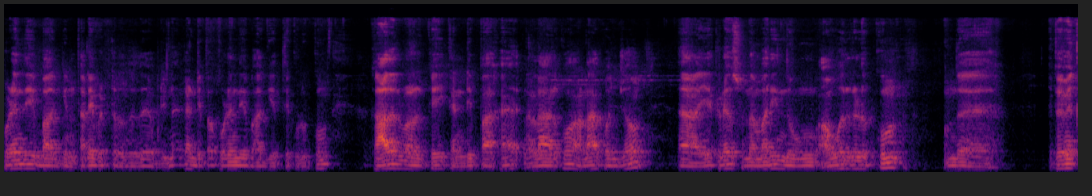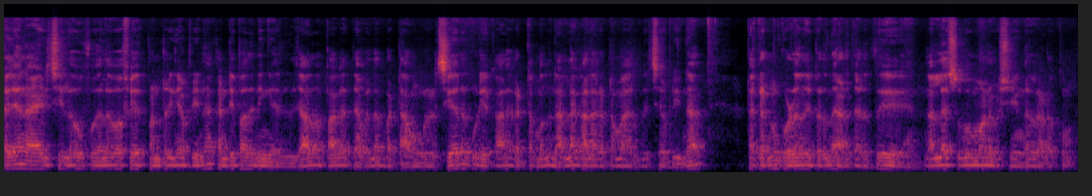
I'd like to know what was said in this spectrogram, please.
குழந்தை பாக்கியம் தடைபட்டு இருந்தது அப்படின்னா கண்டிப்பாக குழந்தை பாக்கியத்தை கொடுக்கும். காதல் வாழ்க்கை கண்டிப்பாக நல்லாயிருக்கும் ஆனால் கொஞ்சம் ஏற்கனவே சொன்ன மாதிரி இந்த அவர்களுக்கும் இந்த எப்போயுமே கல்யாணம் ஆகிடுச்சு லவ் லவ் அஃபேர் பண்ணுறீங்க அப்படின்னா கண்டிப்பாக அதை நீங்கள் ஜாதகம் பார்க்க தேவையில்ல. பட் அவங்களோட சேரக்கூடிய காலகட்டம் வந்து நல்ல காலகட்டமாக இருந்துச்சு அப்படின்னா டக்குன்னு குழந்தை பிறந்து அடுத்தடுத்து நல்ல சுபமான விஷயங்கள் நடக்கும்.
